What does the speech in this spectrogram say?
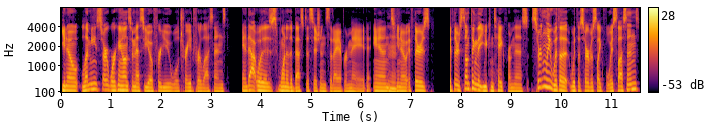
you know, let me start working on some SEO for you. We'll trade for lessons. And that was one of the best decisions that I ever made. And, Mm. you know, if there's if there's something that you can take from this, certainly with a with a service like voice lessons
